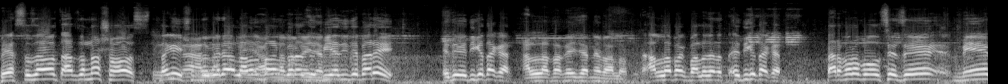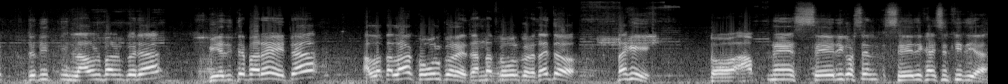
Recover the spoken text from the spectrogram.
ব্যস্ত যাওয়া তার জন্য সহজ নাকি? সুন্দর করে লালন পালন করে যে বিয়ে দিতে পারে? এদিকে তাকান। আল্লাহ পাকে জানে ভালো। আল্লাহ পাক ভালো জানে। এদিকে তাকান। তারপরে বলছে যে মেয়ে যদি তিন- লালন পালন করে বিয়ে দিতে পারে এটা আল্লাহ তালা কবুল করে জান্নাত কবুল করে তাই তো? নাকি? তো আপনি সেহরি করছেন সেহরি খাইছেন কি দিয়া?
